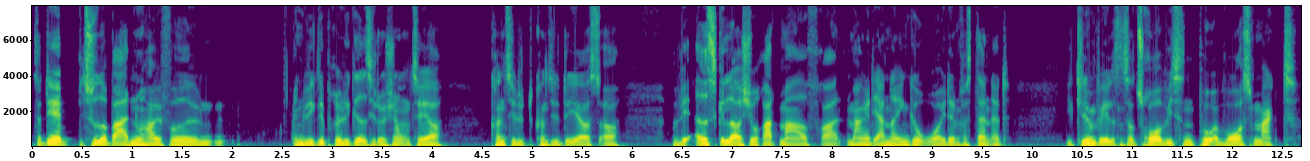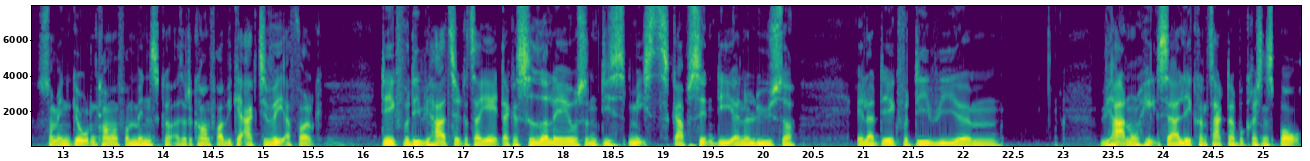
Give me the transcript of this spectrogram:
Så det betyder bare, at nu har vi fået en, en virkelig privilegeret situation til at konsoli- konsolidere os, og, og vi adskiller os jo ret meget fra mange af de andre NGO'er i den forstand, at i klimabevægelsen, så tror vi sådan på, at vores magt som NGO, den kommer fra mennesker. Altså det kommer fra, at vi kan aktivere folk. Det er ikke fordi, vi har et sekretariat, der kan sidde og lave sådan de mest skarpsindige analyser, eller det er ikke fordi, vi, øhm, vi har nogle helt særlige kontakter på Christiansborg,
